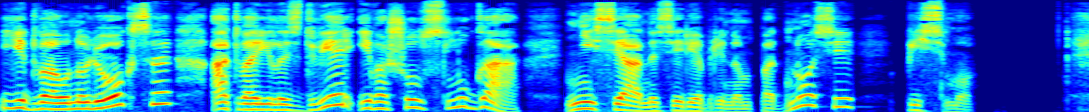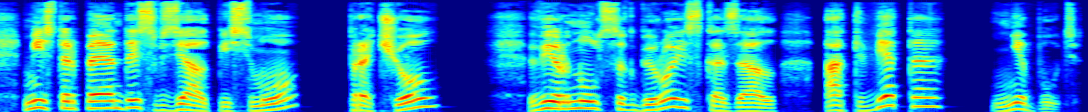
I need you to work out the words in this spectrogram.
Едва он улегся, отворилась дверь, и вошел слуга, неся на серебряном подносе письмо. Мистер Пендес взял письмо, прочел, вернулся к бюро и сказал, «Ответа не будет».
